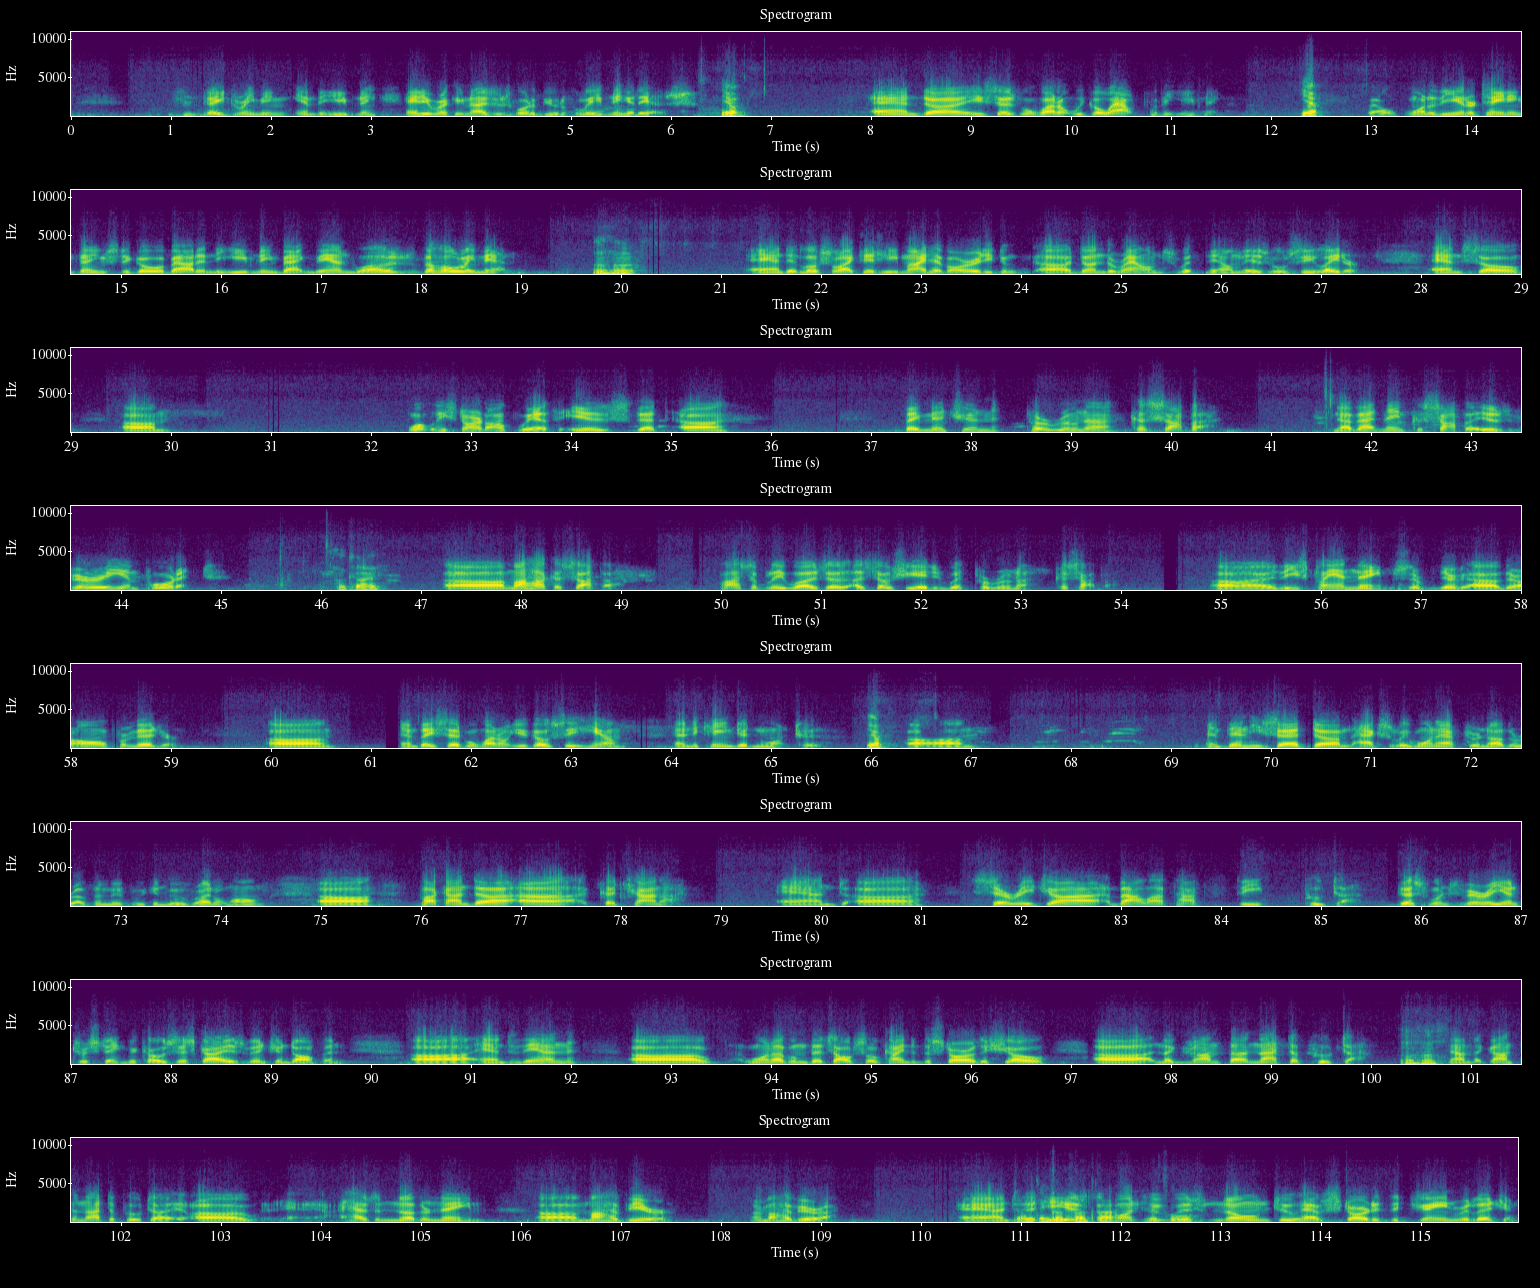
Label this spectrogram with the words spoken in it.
daydreaming in the evening and he recognizes what a beautiful evening it is. Yep. And uh, he says, Well, why don't we go out for the evening? Yep. Well, one of the entertaining things to go about in the evening back then was the holy men. Mm-hmm. And it looks like that he might have already do, uh, done the rounds with them, as we'll see later. And so, um, what we start off with is that uh, they mention Purana Kassapa. Now, that name Kassapa is very important. Okay. Uh, Mahakassapa possibly was uh, associated with Purana Kassapa. Uh, these clan names, they're, they're, uh, they're all familiar. Uh, and they said, well, why don't you go see him? And the king didn't want to. Yep. Um, and then he said, um, actually, one after another of them, if we can move right along. Uh, Pakanda uh, Kachana and uh, Sirija Balapathiputa. This one's very interesting because this guy is mentioned often. Uh, and then uh, one of them that's also kind of the star of the show uh, Nagantha Nataputa. Mm-hmm. Now, Nagantha Nataputa uh, has another name, uh, Mahavir, or Mahavira. And that he I've is the one who before. was known to have started the Jain religion.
